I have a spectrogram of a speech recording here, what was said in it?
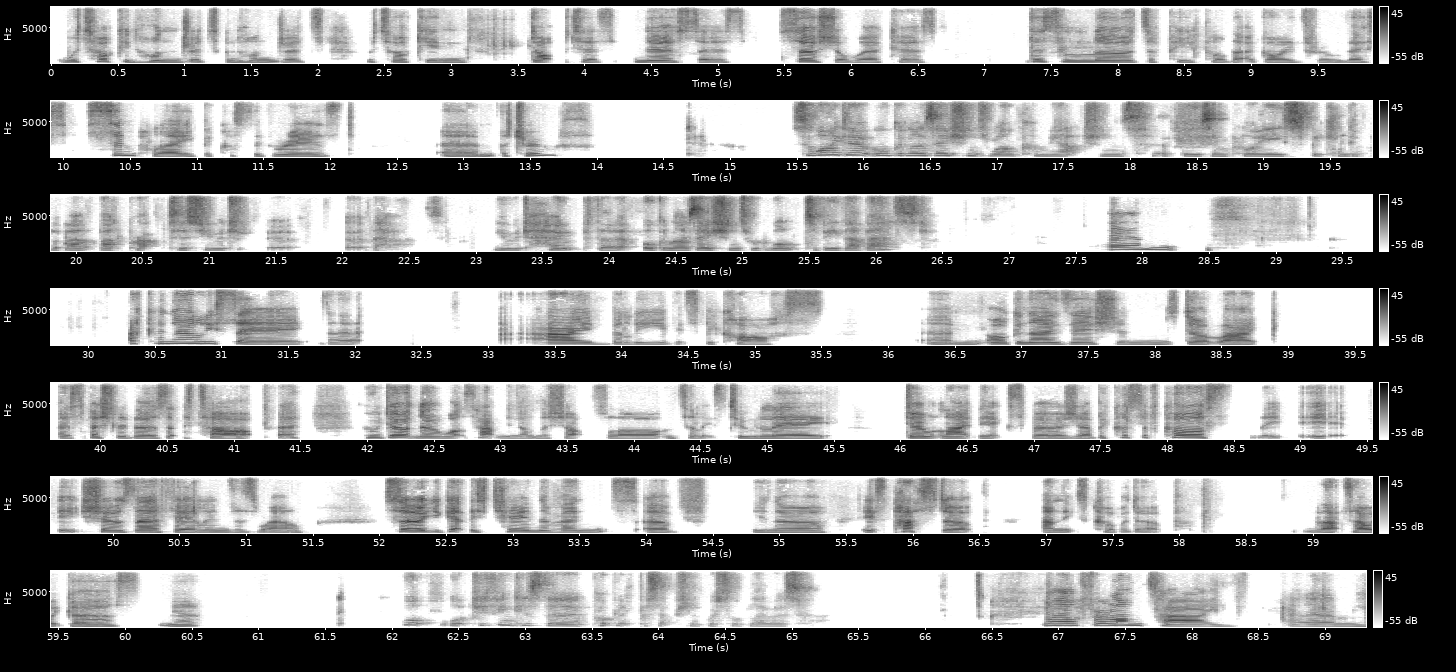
we're talking hundreds and hundreds. We're talking doctors, nurses, social workers. There's loads of people that are going through this simply because they've raised um, the truth. So, why don't organisations welcome the actions of these employees speaking up about bad practice? You would, uh, uh, you would hope that organisations would want to be their best. Um, I can only say that I believe it's because um, organisations don't like, especially those at the top, who don't know what's happening on the shop floor until it's too late, don't like the exposure because, of course, it, it, it shows their feelings as well. So you get this chain events of, you know, it's passed up and it's covered up that's how it goes. Yeah. What What do you think is the public perception of whistleblowers? Well, for a long time, um,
